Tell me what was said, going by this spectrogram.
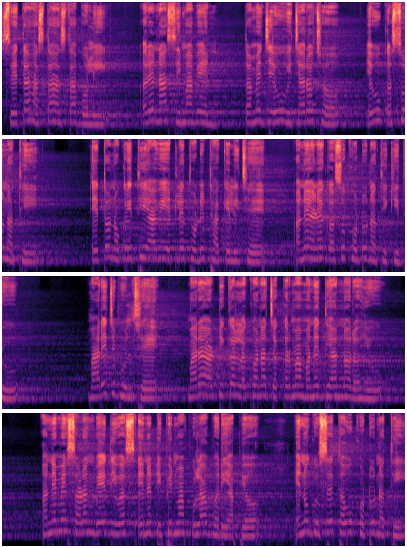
શ્વેતા હસતા હસતા બોલી, અરે ના સીમાબેન, તમે જેવું વિચારો છો, એવું કશું નથી. એ તો નોકરીથી આવી એટલે થોડી થાકેલી છે, અને એણે કશું ખોટું નથી કીધું. મારી જ ભૂલ છે. મારા આર્ટિકલ લખવાના ચક્કરમાં મને ધ્યાન ન રહ્યું. અને મેં સળંગ બે દિવસ એને ટિફિનમાં પુલાવ ભરી આપ્યો. એનું ગુસ્સે થવું ખોટું નથી.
